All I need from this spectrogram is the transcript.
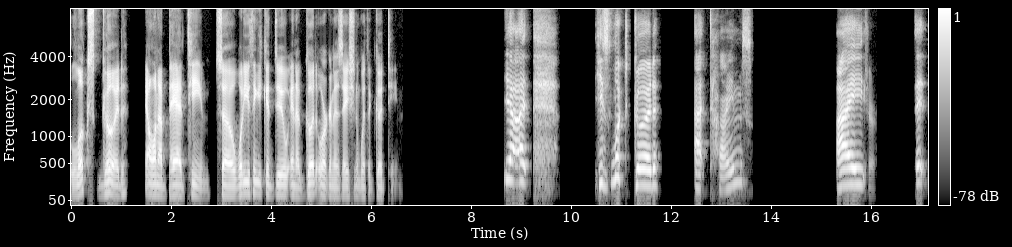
looks good on a bad team. So what do you think he could do in a good organization with a good team? yeah, I, he's looked good at times. I Sure. it,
